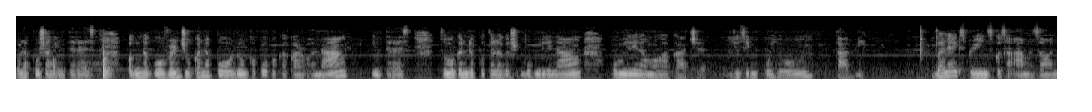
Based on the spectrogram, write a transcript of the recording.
Wala po siyang interest. Pag nag-overdue ka na po, doon ka po magkakaroon ng interest. So maganda po talaga siya bumili ng bumili ng mga gadget using po yung Tabi. Bale experience ko sa Amazon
